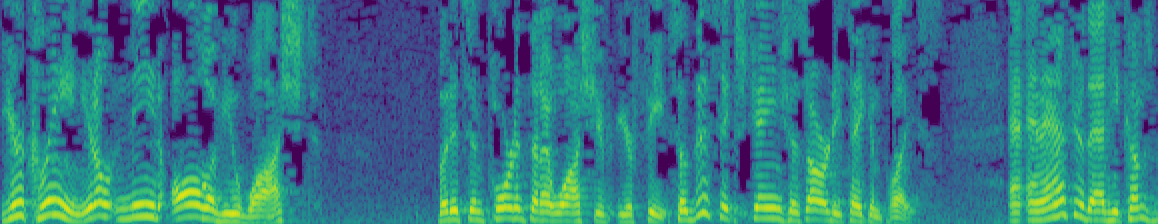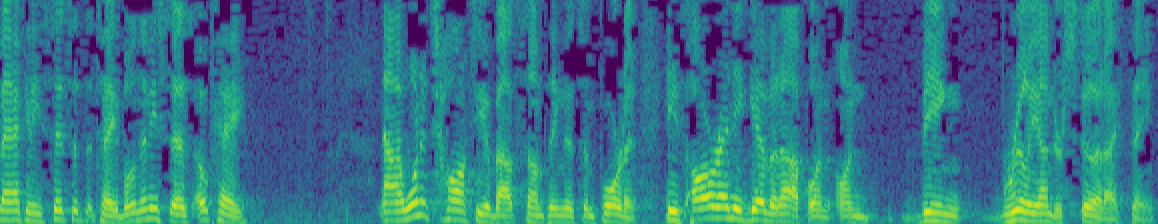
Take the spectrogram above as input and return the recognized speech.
You're clean. You don't need all of you washed, but it's important that I wash your, your feet. So this exchange has already taken place. And, and after that, he comes back and he sits at the table, and then he says, okay, now I want to talk to you about something that's important. He's already given up on, on being really understood, I think.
